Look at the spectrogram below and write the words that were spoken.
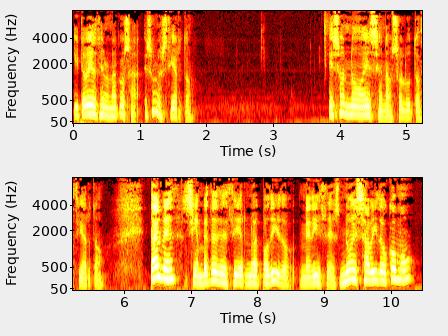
Y te voy a decir una cosa, eso no es cierto. Eso no es en absoluto cierto. Tal vez, si en vez de decir no he podido, me dices no he sabido cómo,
